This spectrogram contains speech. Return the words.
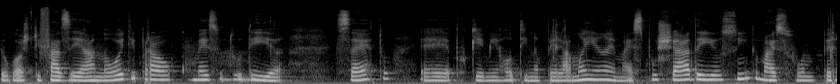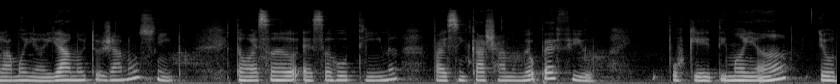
eu gosto de fazer à noite para o começo do dia, certo? É porque minha rotina pela manhã é mais puxada e eu sinto mais fome pela manhã e à noite eu já não sinto. Então essa essa rotina vai se encaixar no meu perfil, porque de manhã eu,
